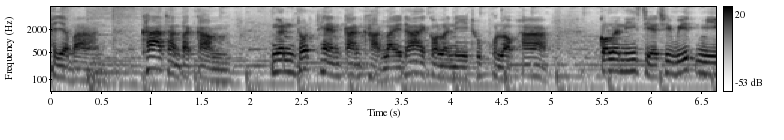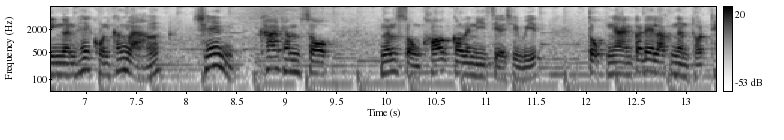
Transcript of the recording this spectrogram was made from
พยาบาล ค่าทันตกรรม เงินทดแทนการขาดรายได้กรณีทุพพลภาพ กรณีเสียชีวิตมีเงินให้คนข้างหลัง เช่น ค่าทำศพ เงินสงเคราะห์กรณีเสียชีวิต ตกงานก็ได้รับเงินทดแท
